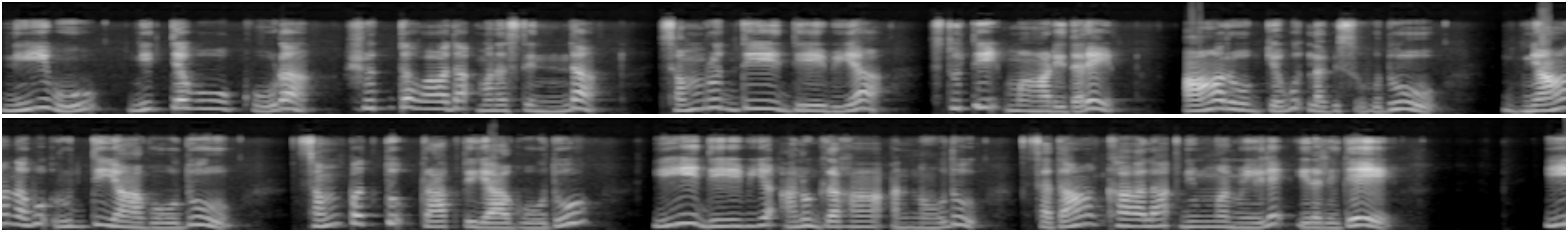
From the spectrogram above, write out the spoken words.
ನೀವು ನಿತ್ಯವೂ ಕೂಡ ಶುದ್ಧವಾದ ಮನಸ್ಸಿನಿಂದ ಸಮೃದ್ಧಿ ದೇವಿಯ ಸ್ತುತಿ ಮಾಡಿದರೆ ಆರೋಗ್ಯವು ಲಭಿಸುವುದು, ಜ್ಞಾನವು ವೃದ್ಧಿಯಾಗುವುದು, ಸಂಪತ್ತು ಪ್ರಾಪ್ತಿಯಾಗುವುದು. ಈ ದೇವಿಯ ಅನುಗ್ರಹ ಅನ್ನುವುದು ಸದಾಕಾಲ ನಿಮ್ಮ ಮೇಲೆ ಇರಲಿದೆ. ಈ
